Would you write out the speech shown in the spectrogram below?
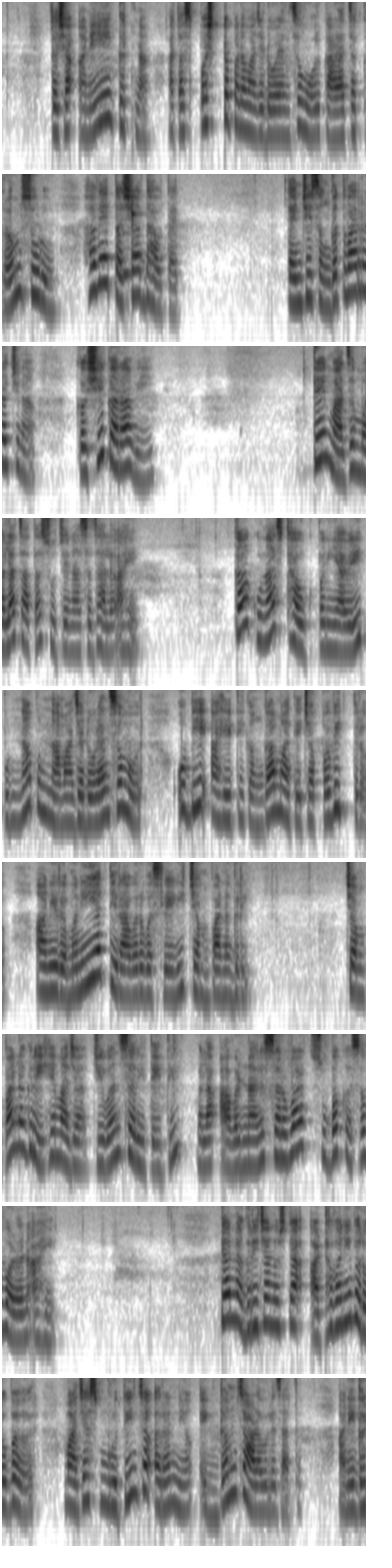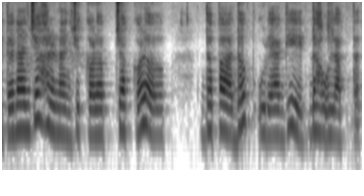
तशा अनेक घटना आता स्पष्टपणे माझ्या डोळ्यांसमोर काळाचा क्रम सोडून हव्या तशा धावत आहेत त्यांची संगतवार रचना कशी करावी ते माझं मलाच आता सुचेनासं झालं आहे. का कुणास ठाऊक पण यावेळी पुन्हा पुन्हा माझ्या डोळ्यांसमोर उभी आहे ती गंगा मातेच्या पवित्र आणि रमणीय तीरावर वसलेली चंपानगरी. चंपानगरी हे माझ्या जीवनसरितेतील मला आवडणारं सर्वात सुबक असं वळण आहे. त्या नगरीच्या नुसत्या आठवणीबरोबर माझ्या स्मृतींचं अरण्य एकदम चाळवलं जातं. आणि घटनांच्या हरणांचे कळपच्या कळप धपाधप उड्या घेत धावू लागतात.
